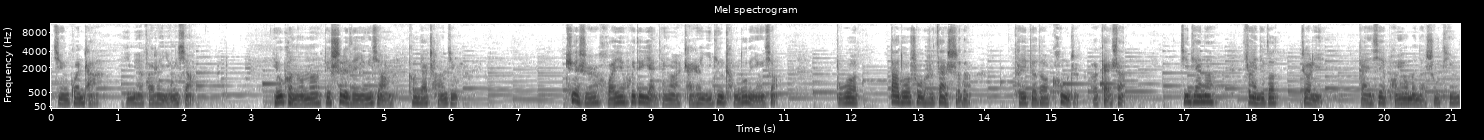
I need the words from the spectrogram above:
进行观察，以免发生影响。有可能呢，对视力的影响更加长久。确实，怀孕会对眼睛啊产生一定程度的影响，不过大多数是暂时的，可以得到控制和改善。今天呢，分享就到这里，感谢朋友们的收听。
